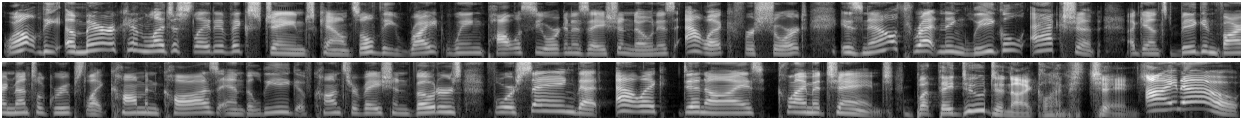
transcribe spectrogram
Well, the American Legislative Exchange Council, the right wing policy organization known as ALEC for short, is now threatening legal action against big environmental groups like Common Cause and the League of Conservation Voters for saying that ALEC denies climate change. But they do deny climate change. I know.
